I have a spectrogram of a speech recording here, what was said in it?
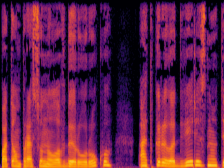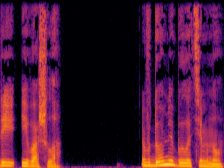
Потом просунула в дыру руку, открыла дверь изнутри и вошла. В доме было темно.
